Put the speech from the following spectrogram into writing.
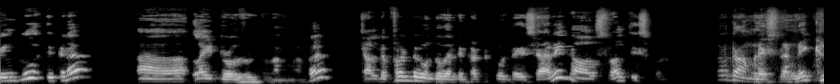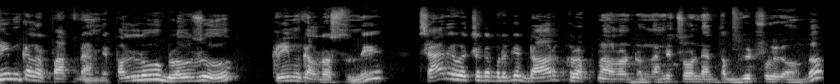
పింక్ ఇక్కడ లైట్ రోజు ఉంటుంది అనమాట చాలా డిఫరెంట్గా ఉంటుందండి. కట్టుకుంటే ఈ శారీ కావాల్సిన వాళ్ళు తీసుకోండి. కలర్ కాంబినేషన్ అండి. క్రీమ్ కలర్ పాటర్న్ అండి. పళ్ళు బ్లౌజు క్రీమ్ కలర్ వస్తుంది. శారీ వచ్చేటప్పటికి డార్క్ రత్నావల్ ఉంటుందండి. చూడండి ఎంత బ్యూటిఫుల్గా ఉందో.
